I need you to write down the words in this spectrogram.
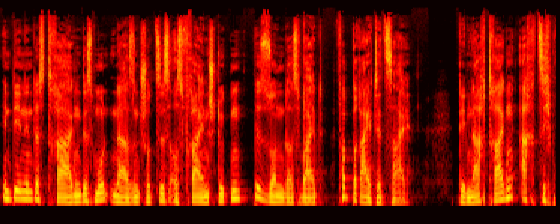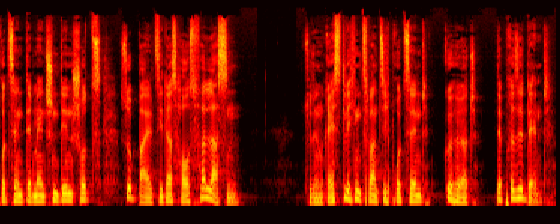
in denen das Tragen des Mund-Nasenschutzes aus freien Stücken besonders weit verbreitet sei. Demnach tragen 80 Prozent der Menschen den Schutz, sobald sie das Haus verlassen. Zu den restlichen 20 Prozent gehört der Präsident.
